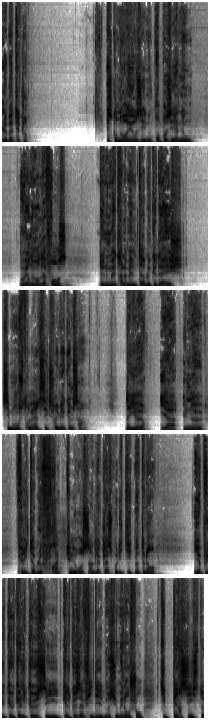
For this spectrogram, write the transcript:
le Bataclan. Est-ce qu'on aurait osé nous proposer à nous, gouvernement de la France, de nous mettre à la même table que Daesh? C'est monstrueux de s'exprimer comme ça. D'ailleurs, il y a une véritable fracture au sein de la classe politique maintenant. Il n'y a plus que quelques séides, quelques affidés de M. Mélenchon qui persistent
